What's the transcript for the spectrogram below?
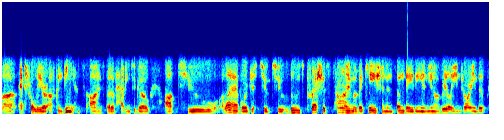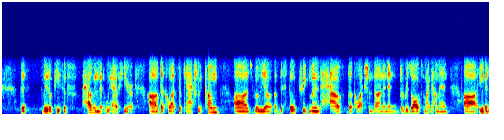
uh, extra layer of convenience uh, instead of having to go up to a lab or just to to lose precious time of vacation and sunbathing and you know really enjoying this this little piece of heaven that we have here. Uh, the collector can actually come. Uh, it's really a, a, bespoke treatment, have the collection done, and then the results might come in uh, even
